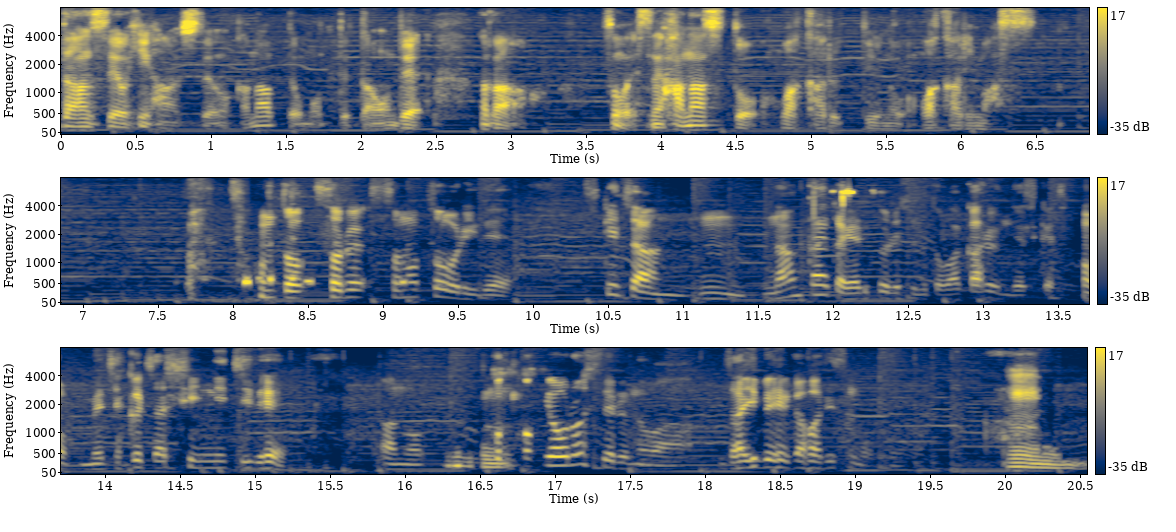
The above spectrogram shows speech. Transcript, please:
男性を批判してるのかなって思ってたので、だからそうですね、話すと分かるっていうのは分かります。本当それその通りで、スケちゃん、うん、何回かやり取りすると分かるんですけど、めちゃくちゃ親日で、あの、うんここき下ろしてるのは在米側ですもんね。うん。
